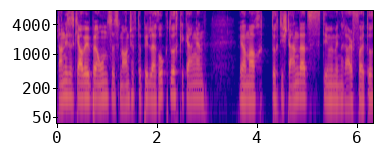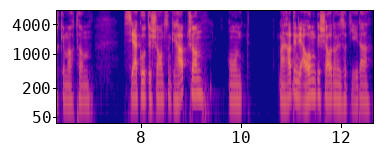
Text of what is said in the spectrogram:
dann ist es, glaube ich, bei uns als Mannschaft ein bisschen Ruck durchgegangen. Wir haben auch durch die Standards, die wir mit dem Ralf vorher durchgemacht haben, sehr gute Chancen gehabt schon. Und man hat in die Augen geschaut und es hat jeder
